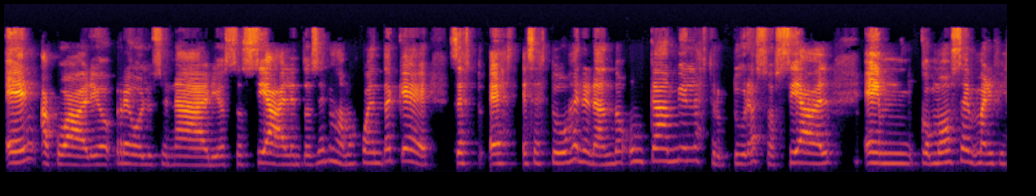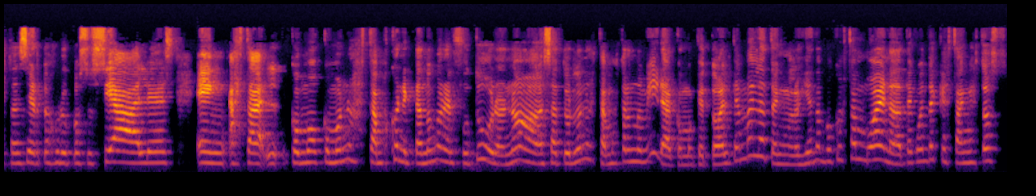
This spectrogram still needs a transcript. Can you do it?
en Acuario, revolucionario, social, entonces nos damos cuenta que se, se estuvo generando un cambio en la estructura social, en cómo se manifiestan ciertos grupos sociales, en hasta cómo, cómo nos estamos conectando con el futuro, ¿no? Saturno nos está mostrando, mira, como que todo el tema de la tecnología tampoco es tan buena, date cuenta que están estos,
